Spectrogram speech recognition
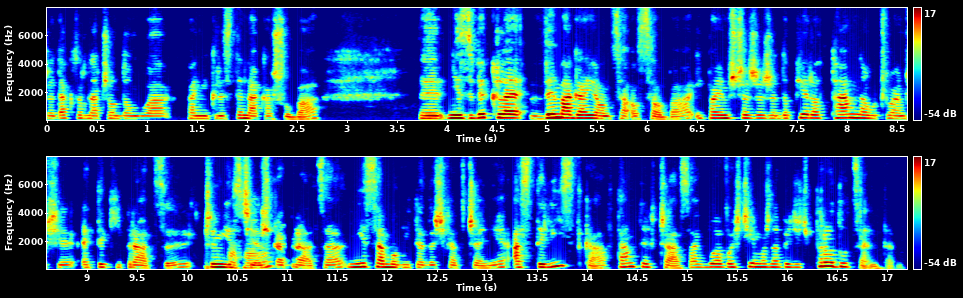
redaktor naczelną była pani Krystyna Kaszuba, y, niezwykle wymagająca osoba i powiem szczerze, że dopiero tam nauczyłam się etyki pracy, czym jest Aha. ciężka praca, niesamowite doświadczenie, a stylistka w tamtych czasach była właściwie, można powiedzieć, producentem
